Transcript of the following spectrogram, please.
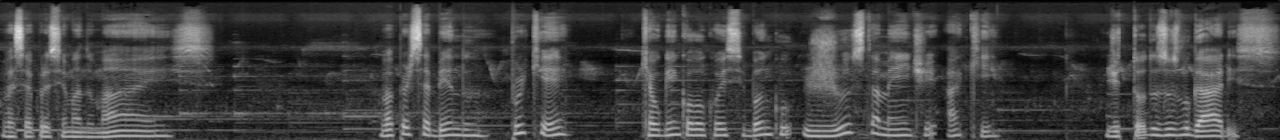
Vai se aproximando mais. Vá percebendo por que que alguém colocou esse banco justamente aqui. De todos os lugares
